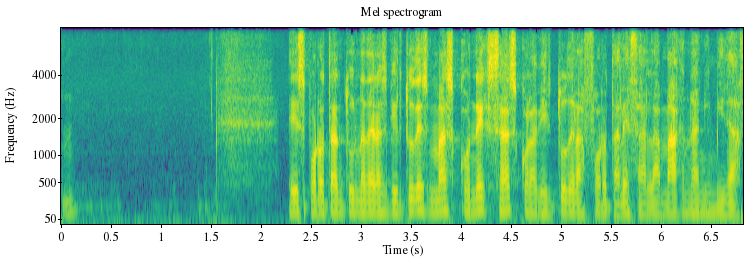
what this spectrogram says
¿Mm? Es, por lo tanto, una de las virtudes más conexas con la virtud de la fortaleza, la magnanimidad.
